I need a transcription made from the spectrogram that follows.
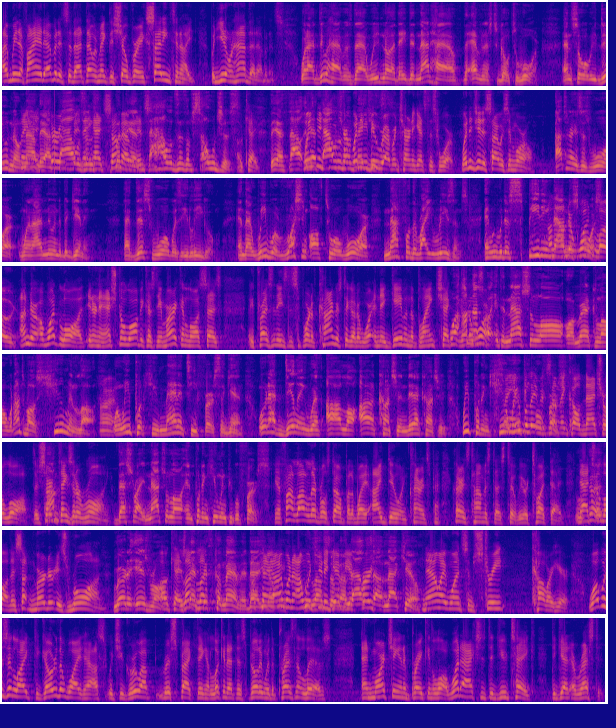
I mean, if I had evidence of that, that would make the show very exciting tonight. But you don't have that evidence. What I do have is that we know that they did not have the evidence to go to war. And so what we do know They now, there are thousands, had some but there are evidence. thousands of soldiers. Okay. There are, thou- When there are thousands turn, of when babies. did you, Reverend, turn against this war? When did you decide it was immoral? I turned against this war when I knew in the beginning that this war was illegal and that we were rushing off to a war not for the right reasons. And we were just speeding down under this what course. load? Under uh, what law? International law? Because the American law says the president needs the support of Congress to go to war, and they gave him the blank check Well, to go I'm to not talking about international law or American law. What I'm talking about is human law. Right. When we put humanity first again, we're not dealing with our law, our country, and their country. We're putting so human you people believe in first. something called natural law. There's certain I'm- things that are wrong. That's right, natural law and putting human people first. You know, a lot of liberals don't, by the way. I do, and Clarence Clarence Thomas does too. We were taught that. Natural good. law. There's something. Murder is wrong. Murder is wrong. Okay, it's let- that let- fifth commandment. That, okay, you know, I we- want I want you to so give me a Thou shalt not kill. Now I want some street color here. What was it like to go to the White House, which you grew up respecting, and looking at this building where the president lives, and marching in and breaking the law? What actions did you take to get arrested?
